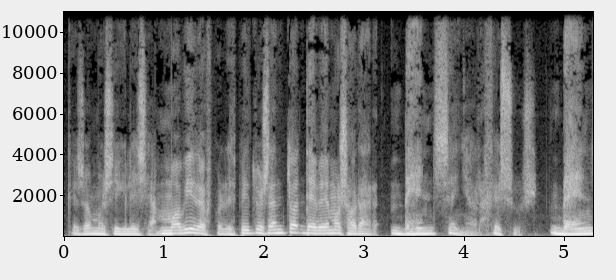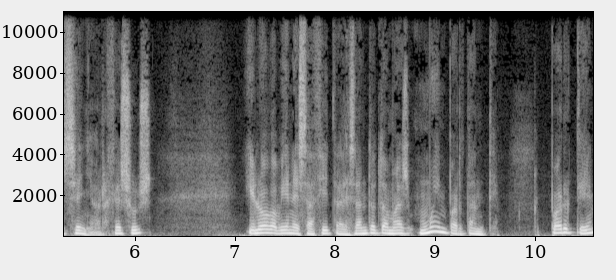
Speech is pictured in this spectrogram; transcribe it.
que somos Iglesia, movidos por el Espíritu Santo, debemos orar, ven Señor Jesús, ven Señor Jesús. Y luego viene esa cita de Santo Tomás, muy importante, porque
